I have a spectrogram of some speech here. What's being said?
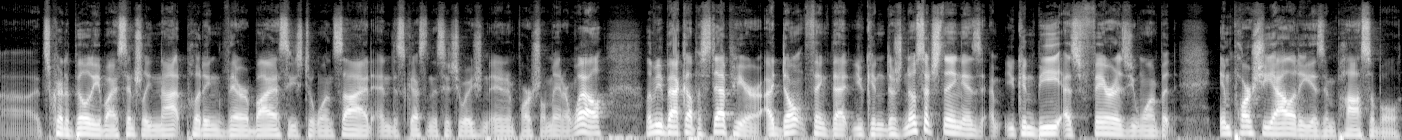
uh, its credibility by essentially not putting their biases to one side and discussing the situation in an impartial manner. Well, let me back up a step here. I don't think that you can, there's no such thing as you can be as fair as you want, but impartiality is impossible.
